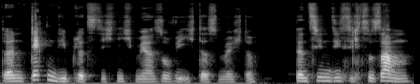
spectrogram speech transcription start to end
Dann decken die plötzlich nicht mehr, so wie ich das möchte. Dann ziehen die sich zusammen.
